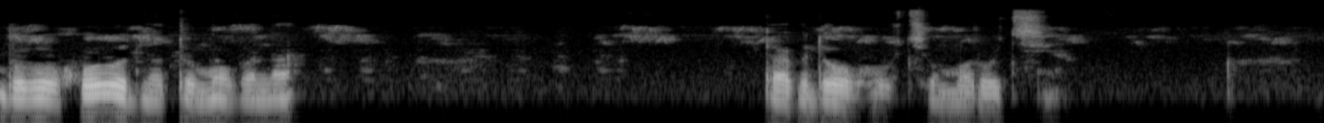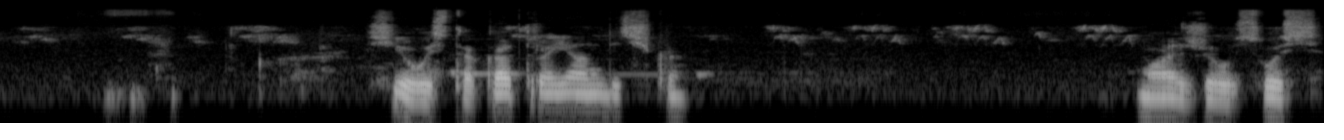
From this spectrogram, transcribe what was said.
Було холодно, тому вона так довго в цьому році. Ще ось така трояндочка. Майже ось ось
